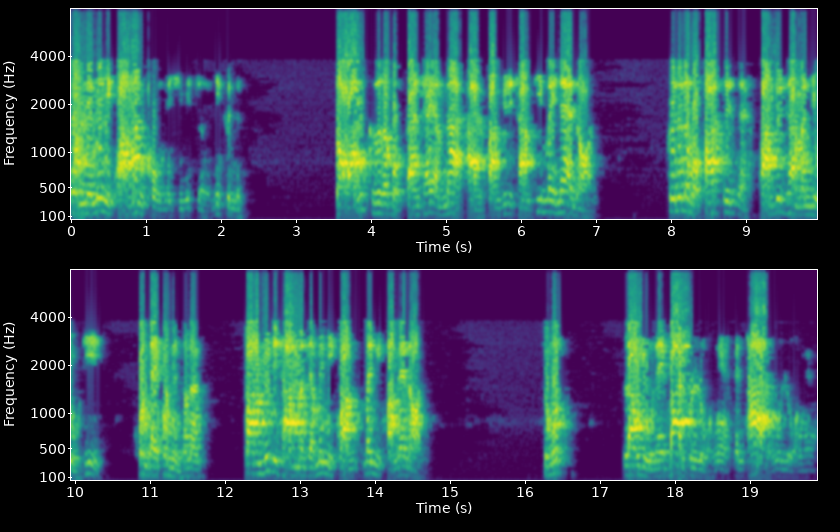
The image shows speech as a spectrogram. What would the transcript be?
คนเนี่ยไม่มีความมั่นคงในชีวิตเลย นี่คือหนึ่งสองคือระบบการใช้อำนาจผ่านความยุติธรรมที่ไม่แน่นอน คือในระบบฟาสซิสต์เนี่ยความยุติธรรมมันอยู่ที่คนใดคนหนึ่งเท่านั้น ความยุติธรรมมันจะไม่มีความไม่มีความแน่นอน สมมติเราอยู่ในบ้านคุณหลวงเนี่ย เป็นท่าสของคุณหลวงเนี่ย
